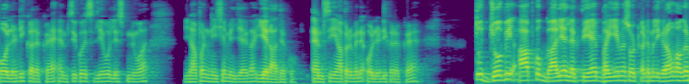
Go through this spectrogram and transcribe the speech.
ऑलरेडी कर रखा है एम सी को, इसलिए वो लिस्ट नहीं हुआ। यहाँ पर नीचे मिल जाएगा, ये रहा देखो एम सी यहाँ पर मैंने ऑलरेडी कर रखा है। तो जो भी आपको गालियाँ लगती है, भाई ये मैं शॉर्टकट में लिख रहा हूँ, अगर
